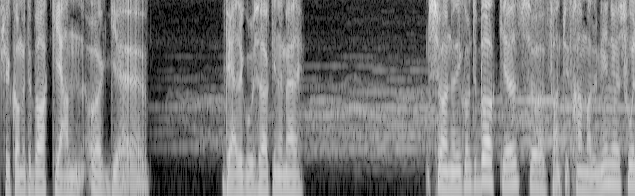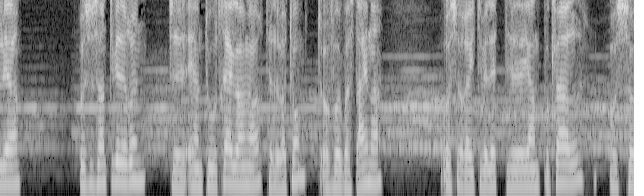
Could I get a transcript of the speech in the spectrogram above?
skulle komme tilbake igjen og uh, dele godsakene med dem. Så når de kom tilbake, så fant vi frem aluminiumsfolie, og så sendte vi det rundt én, to, tre ganger til det var tomt og folk var steine. Og så røykte vi litt igjen på kvelden, og så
